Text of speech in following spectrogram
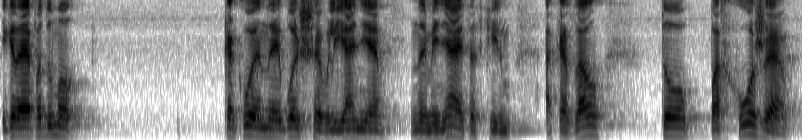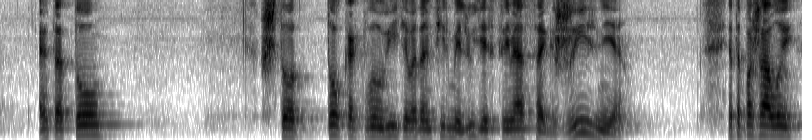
И когда я подумал, какое наибольшее влияние на меня этот фильм оказал, то, похоже, это то, что то, как вы увидите в этом фильме, люди стремятся к жизни, это, пожалуй,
